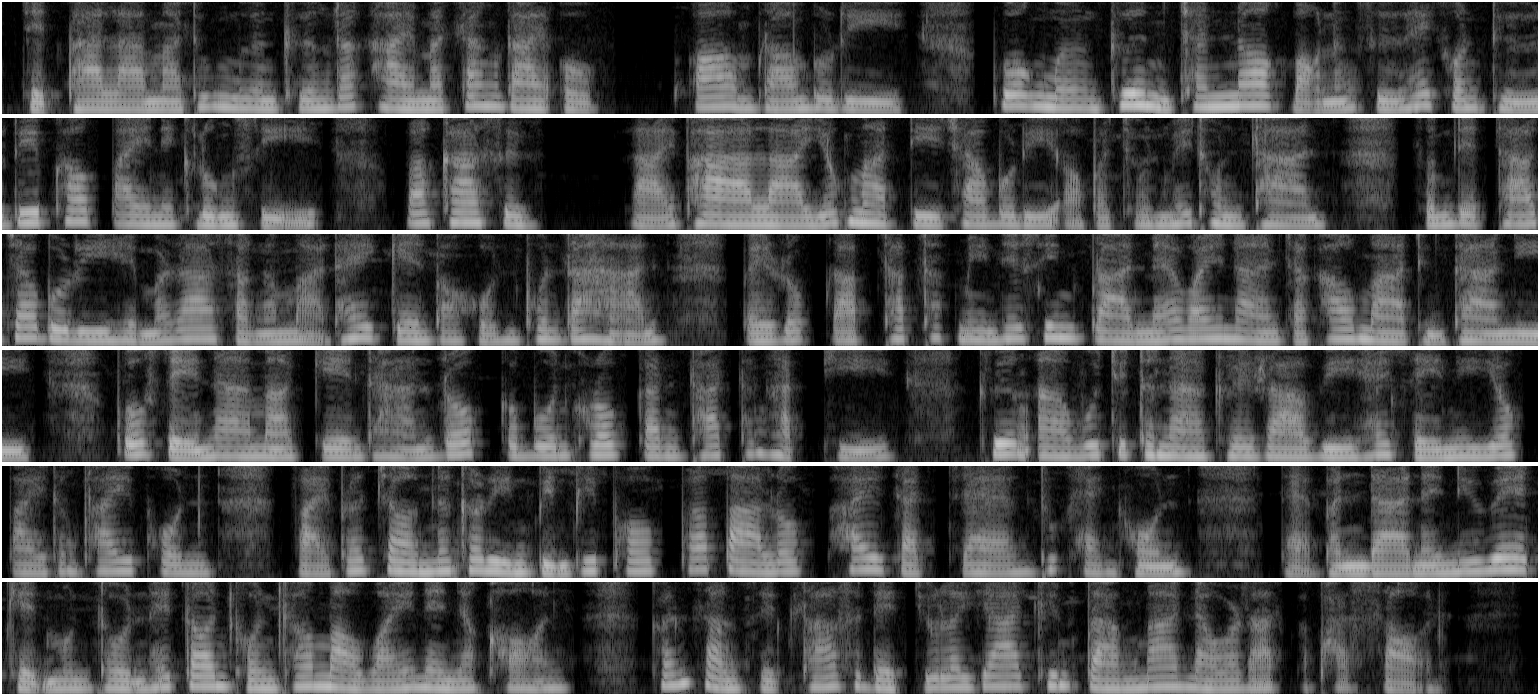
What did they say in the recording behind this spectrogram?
เจ็ดพาลามาทุกเมืองเคืองระคายมาตั้งรายอบ อ้อมร้อมบุรี พวกเมืองขึ้นชั้นนอกบอกหนังสือให้คนถือรีบเข้าไปในกรุงศรีว่าข้าศึก หลายพาลายกมาตีชาวบุรีออกประชนไม่ทนทาน สมเด็จเท้าเจ้าบุรีเหมราชสั่งอมาตยให้เกณฑ์พหลพลทหาร ไปรบรับทัพทัพมินให้สิ้นปราณแม้ไว้นานจะเข้ามาถึงธานี พวกเสนามาเกณฑ์ทหารรบกระบวนครบกันทัดทั้งหัตถี เครื่องอาวุธยุทธนาเคยราวีให้เสนียกไปทั้งไพรพล ฝ่ายพระจอมนครินปิ่นพิภพพระปาลบให้จัดแจงทุกแห่งหน แต่บรรดาในนิเวศเขตมณฑลให้ต้อนคนเข้ามาไว้ในนคร ครั้นสั่งเสร็จเท้าเสด็จยุรญาติขึ้นปรางมาศนวรัตนประพัสสอน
